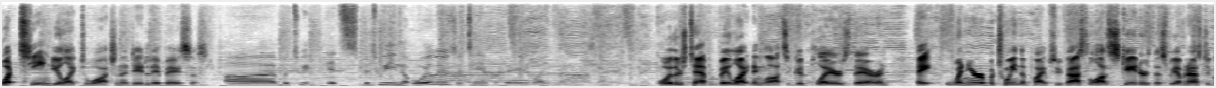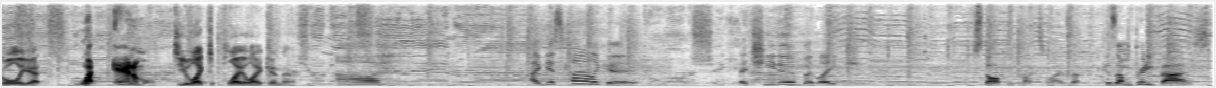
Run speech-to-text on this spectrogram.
what team do you like to watch on a day-to-day basis? Uh, between it's between the Oilers or Tampa Bay Lightning. So. Oilers, Tampa Bay Lightning. Lots of good players there. And hey, when you're between the pipes, we've asked a lot of skaters this. We haven't asked a goalie yet. What animal do you like to play like in there? Uh, I guess kind of like a a cheetah, but like stopping pucks wise, because I'm pretty fast.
